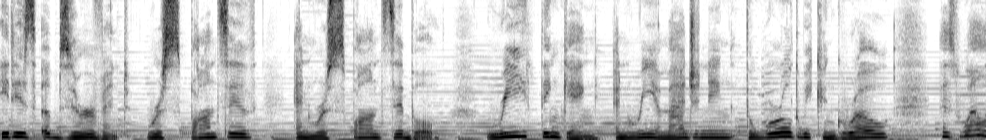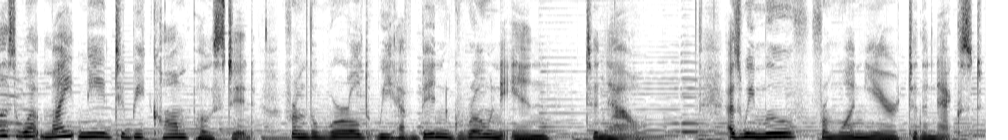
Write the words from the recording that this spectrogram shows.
It is observant, responsive, and responsible, rethinking and reimagining the world we can grow, as well as what might need to be composted from the world we have been grown in to now. As we move from one year to the next,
